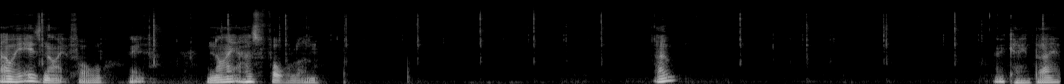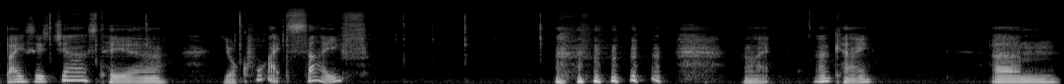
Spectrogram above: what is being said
Oh, it is nightfall. It, night has fallen. Oh. Okay, base is just here. You're quite safe. right, okay. Um,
